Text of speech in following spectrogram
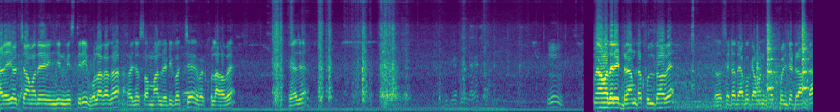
আর এই হচ্ছে আমাদের ইঞ্জিন মিস্ত্রি, ভোলা কাকা। ওই যে সব মাল রেডি করছে, এবার খোলা হবে। ঠিক আছে? হুম। আমাদের এই ড্রামটা খুলতে হবে। তো সেটা দেখো কেমন করে খুলছে ড্রামটা।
